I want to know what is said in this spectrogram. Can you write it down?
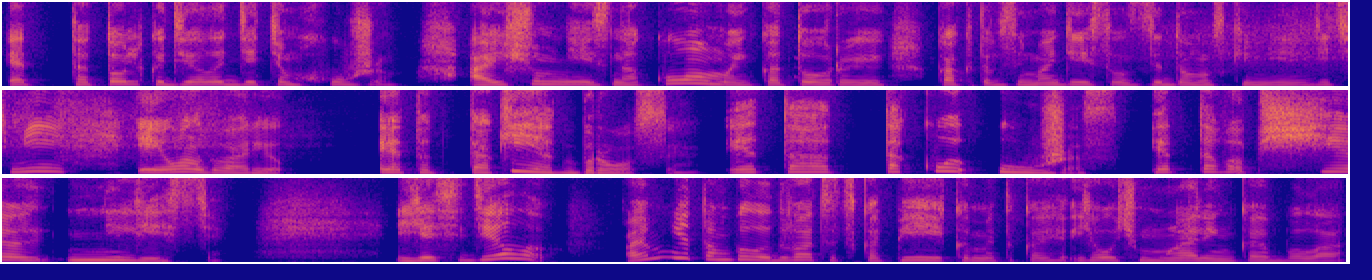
это только делает детям хуже. А еще меня есть знакомый, который как-то взаимодействовал с детдомовскими детьми, и он говорил, это такие отбросы, это такой ужас, это вообще не лезьте. И я сидела, а мне там было 20 с копейками, такая, я очень маленькая была.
